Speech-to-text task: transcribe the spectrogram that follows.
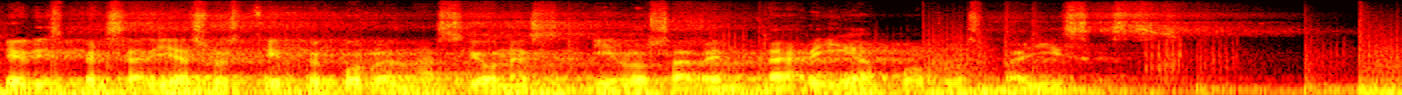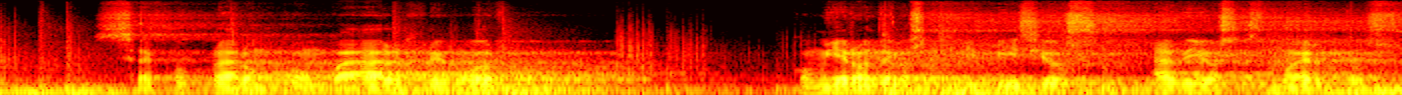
que dispersaría su estirpe por las naciones y los aventaría por los países. Se acoplaron con Baal Fegor, comieron de los sacrificios a dioses muertos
